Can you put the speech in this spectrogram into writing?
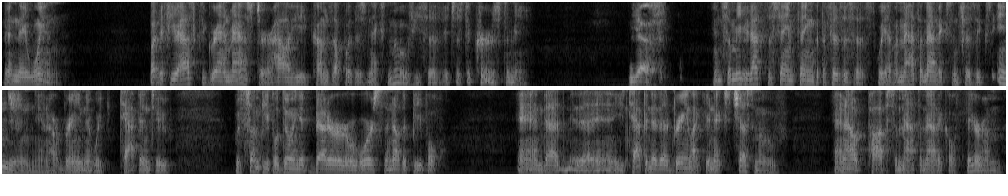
then they win. But if you ask the grandmaster how he comes up with his next move, he says, It just occurs to me. Yes. And so maybe that's the same thing with the physicist. We have a mathematics and physics engine in our brain that we tap into, with some people doing it better or worse than other people. And that and you tap into that brain like your next chess move, and out pops a mathematical theorem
